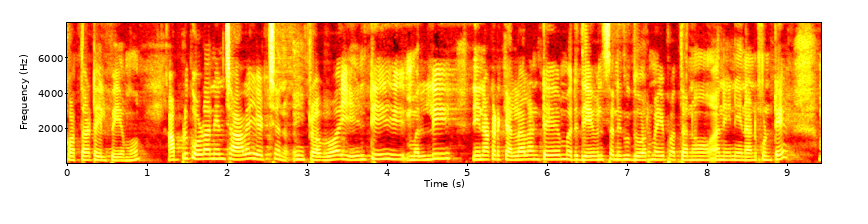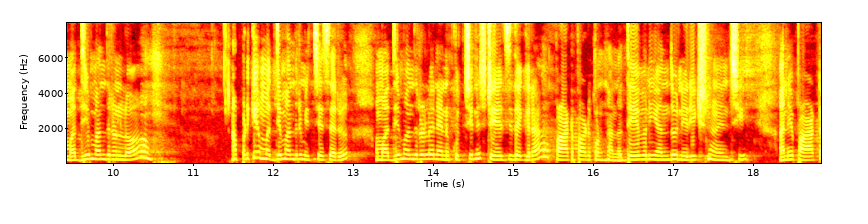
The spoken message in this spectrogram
కొత్తాట వెళ్ళిపోయాము. అప్పుడు కూడా నేను చాలా ఏడ్చాను. ఈ ప్రభా ఏంటి మళ్ళీ నేను అక్కడికి వెళ్ళాలంటే మరి దేవుని సన్నిధికి దూరం అయిపోతాను అని నేను అనుకుంటే మధ్య మందిరంలో అప్పటికే మధ్య మందిరం ఇచ్చేశారు. ఆ మధ్య మందిరంలో నేను కూర్చుని స్టేజ్ దగ్గర పాట పాడుకుంటున్నాను. దేవుని యందు నిరీక్షణ నుంచి అనే పాట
